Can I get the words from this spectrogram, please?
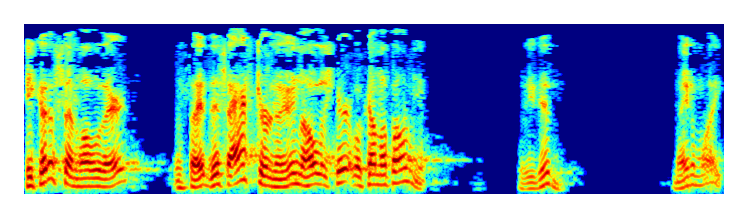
He could have sent them over there and said, this afternoon the Holy Spirit will come upon you. But he didn't. Made them wait.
